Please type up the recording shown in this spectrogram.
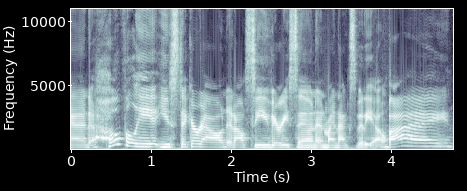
and hopefully you stick around and I'll see you very soon in my next video. Bye!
